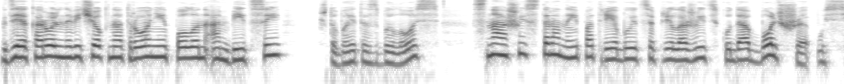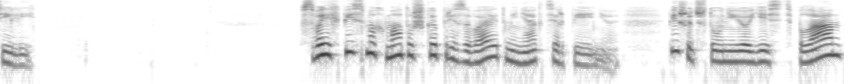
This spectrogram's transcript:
где король-новичок на троне полон амбиций, чтобы это сбылось, с нашей стороны потребуется приложить куда больше усилий. В своих письмах матушка призывает меня к терпению. Пишет, что у нее есть план,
